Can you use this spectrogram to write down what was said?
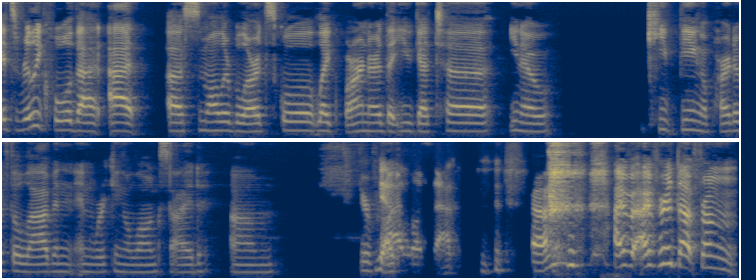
it's really cool that at a smaller Ballard school like Barnard that you get to, you know, keep being a part of the lab and, and working alongside um, your project. Yeah, I love that. yeah. I've I've heard that from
